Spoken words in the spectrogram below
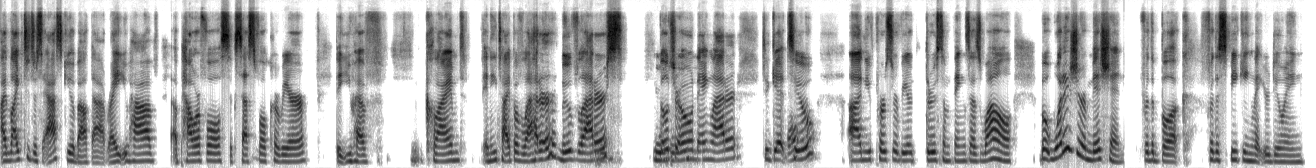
I'd like to just ask you about that, right? You have a powerful, successful career that you have climbed any type of ladder, moved ladders, mm-hmm. built your own dang ladder to get yeah. to. Uh, and you've persevered through some things as well. But what is your mission? For the book, for the speaking that you're doing.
